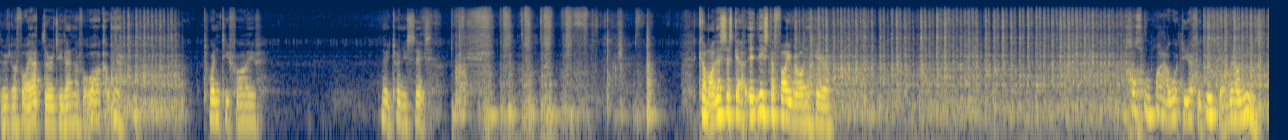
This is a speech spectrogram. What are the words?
30. I thought I had 30 then. I thought, oh, I got winner. 25. No, 26. Come on, let's just get at least a fiver on here. Oh wow, what do you have to do to get a win on these?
